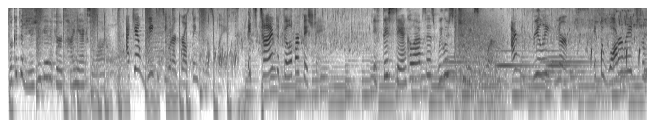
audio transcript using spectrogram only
Look at the views you get if you're a tiny axolotl. I can't wait to see what our girl thinks of this place. It's time to fill up our fish tank. If this stand collapses, we lose two weeks of work. I'm really nervous. If the water leaks from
